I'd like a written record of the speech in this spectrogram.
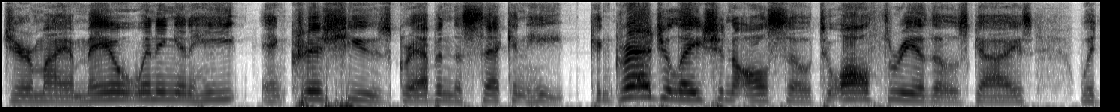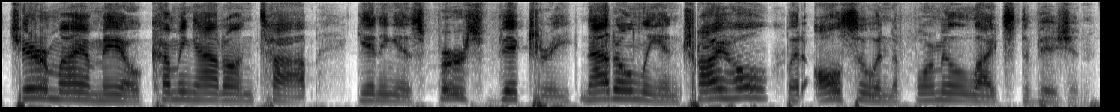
Jeremiah Mayo winning in heat, and Chris Hughes grabbing the second heat. Congratulations also to all three of those guys, with Jeremiah Mayo coming out on top, getting his first victory not only in Tri-Hull, but also in the Formula Lights division.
